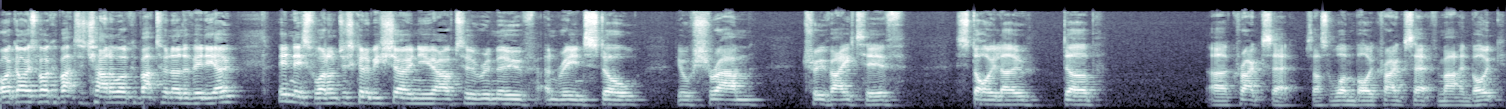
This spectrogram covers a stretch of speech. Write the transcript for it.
Right guys, welcome back to the channel, welcome back to another video. In this one I'm just going to be showing you how to remove and reinstall your SRAM Truvativ Stylo Dub uh, crankset. So that's a one by crankset for Mountain Bike.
